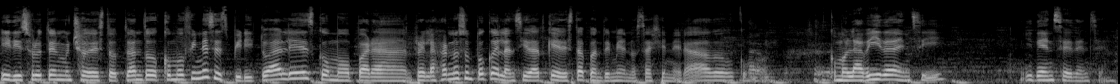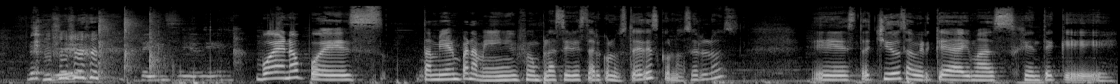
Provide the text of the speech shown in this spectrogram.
y disfruten mucho de esto, tanto como fines espirituales, como para relajarnos un poco de la ansiedad que esta pandemia nos ha generado, como, como la vida en sí. Y dense, dense. Bueno, pues también para mí fue un placer estar con ustedes, conocerlos. Eh, está chido saber que hay más gente que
